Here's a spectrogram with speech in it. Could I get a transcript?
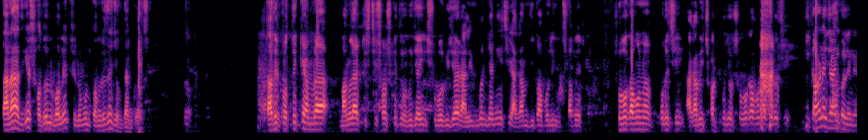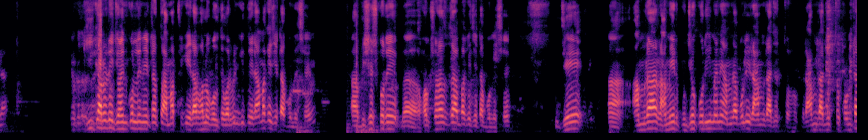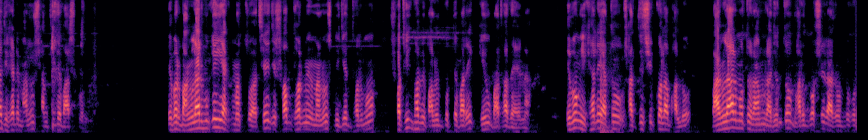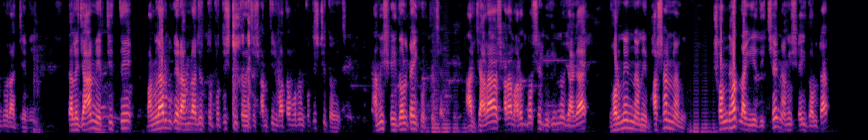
তারা আজকে সদল বলে তৃণমূল কংগ্রেসে যোগদান করেছে তাদের প্রত্যেককে আমরা বাংলার কৃষ্টি সংস্কৃতি অনুযায়ী শুভ বিজয়ের আলিঙ্গন জানিয়েছি আগাম দীপাবলি উৎসবের শুভকামনা করেছি আগামী ছট পুজোর শুভকামনা করেছি। কি কারণে জয়েন করলেন এরা? কি কারণে জয়েন করলেন এটা তো আমার থেকে এরা ভালো বলতে পারবেন কিন্তু এরা আমাকে যেটা বলেছেন বিশেষ করে হংসরাজদা আমাকে যেটা বলেছে যে আহ, আমরা রামের পুজো করি মানে আমরা বলি রাম রাজত্ব হোক। রাম রাজত্ব কোনটা? যেখানে মানুষ শান্তিতে বাস করে। এবার বাংলার বুকেই একমাত্র আছে যে সব ধর্মের মানুষ নিজের ধর্ম সঠিকভাবে পালন করতে পারে, কেউ বাধা দেয় না। এবং এখানে এত শান্তি শৃঙ্খলা ভালো, বাংলার মতো রাম রাজত্ব ভারতবর্ষের আর অন্য কোনো রাজ্যে নেই। তাহলে যার নেতৃত্বে বাংলার বুকে রাম রাজত্ব প্রতিষ্ঠিত হয়েছে, শান্তির বাতাবরণ প্রতিষ্ঠিত হয়েছে, আমি সেই দলটাই করতে চাই। আর যারা সারা ভারতবর্ষের বিভিন্ন জায়গায় ধর্মের নামে, ভাষার নামে সংঘাত লাগিয়ে দিচ্ছেন, আমি সেই দলটা,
